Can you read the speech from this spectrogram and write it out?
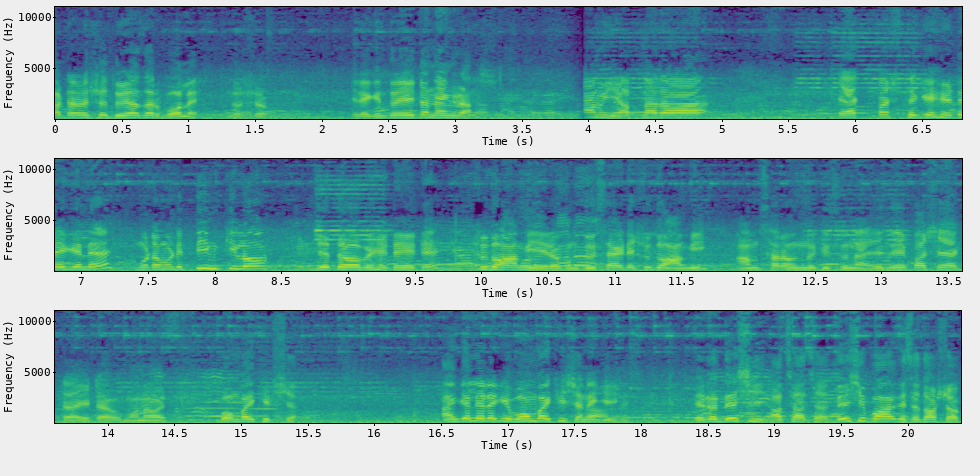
আঠারোশো দুই হাজার বলে দর্শক। এটা কিন্তু এইটা ন্যাংরা। আমি আপনারা এক পাশ থেকে হেঁটে গেলে মোটামুটি তিন কিলো যেতে হবে হেঁটে হেঁটে। শুধু আমি এরকম দুই সাইডে শুধু আমি। আম ছাড়া অন্য কিছু না এই যে পাশে একটা এটা মনে হয় বোম্বাই খিরসা আঙ্কেল এটা কি বোম্বাই খিরসা নাকি? এটা দেশি? আচ্ছা আচ্ছা দেশি পাওয়া গেছে দর্শক।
